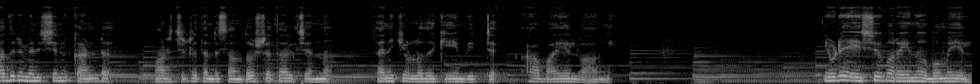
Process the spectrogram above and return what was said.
അതൊരു മനുഷ്യൻ കണ്ട് മറിച്ചിട്ട് തന്റെ സന്തോഷത്താൽ ചെന്ന് തനിക്കുള്ളതൊക്കെയും വിറ്റ് ആ വയൽ വാങ്ങി. ഇവിടെ യേശു പറയുന്ന ഉപമയിൽ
